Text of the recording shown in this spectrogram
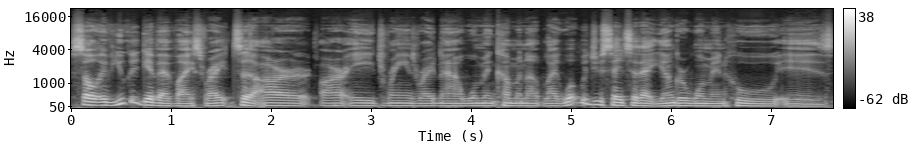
So, if you could give advice, right, to our our age range right now, woman coming up, like, what would you say to that younger woman who is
